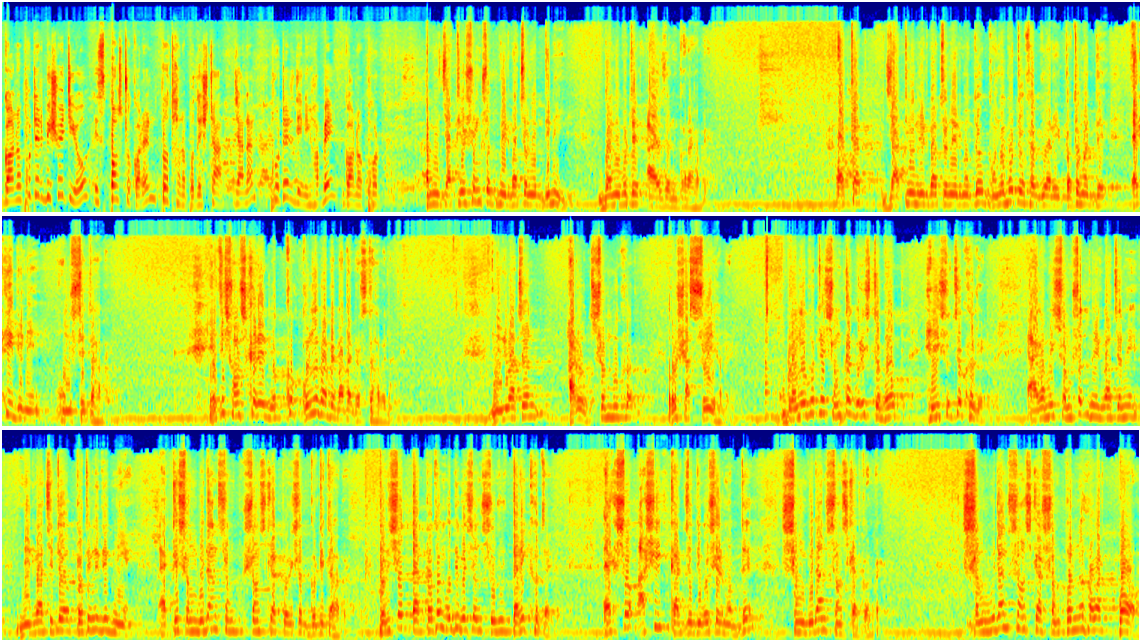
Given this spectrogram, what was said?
গণভোটের বিষয়টিও স্পষ্ট করেন প্রধান উপদেষ্টা। জানান, ভোটের দিনই হবে গণভোট। আমি জাতীয় সংসদ নির্বাচনের দিনই গণভোটের আয়োজন করা হবে। অর্থাৎ জাতীয় নির্বাচনের মতো গণভোটও ফেব্রুয়ারির প্রথমার্ধে একই দিনে অনুষ্ঠিত হবে। এতে সংস্কারের লক্ষ্য কোনোভাবে বাধাগ্রস্ত হবে না। নির্বাচন আরও উৎসবমুখর ও সাশ্রয়ী হবে। গণভোটের সংখ্যাগরিষ্ঠ ভোট হ্যাঁ হলে আগামী সংসদ নির্বাচনে নির্বাচিত প্রতিনিধি নিয়ে একটি সংবিধান সংস্কার পরিষদ গঠিত হবে। পরিষদ তার প্রথম অধিবেশন শুরুর তারিখ হতে একশো আশি কার্য দিবসের মধ্যে সংবিধান সংস্কার করবে। সংবিধান সংস্কার সম্পন্ন হওয়ার পর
